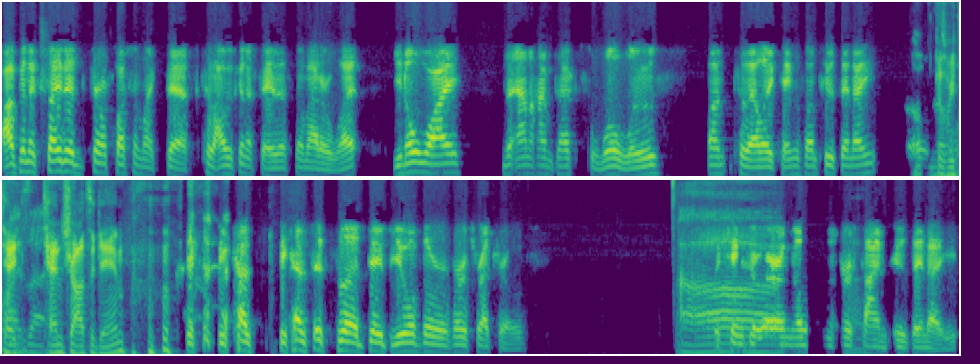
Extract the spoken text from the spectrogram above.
I've been excited for a question like this because I was going to say this no matter what. You know why the Anaheim Ducks will lose on, to the LA Kings on Tuesday night? Because oh, no, we take ten shots a game. because because it's the debut of the reverse retros. Uh, the Kings are wearing those for the first time Tuesday night.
